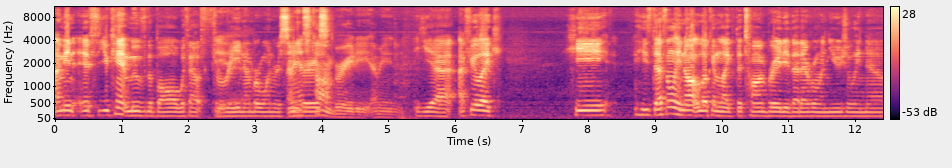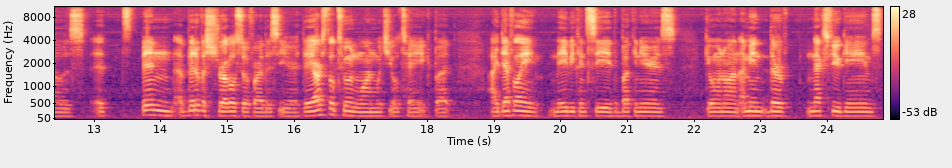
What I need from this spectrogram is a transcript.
I mean, if you can't move the ball without three Yeah. number one I receivers, mean, it's Tom Brady. I mean, Yeah, I feel like he he's definitely not looking like the Tom Brady that everyone usually knows. It's been a bit of a struggle so far this year. They are still two and one, which you'll take, but I definitely maybe can see the Buccaneers going on. I mean, their next few games,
